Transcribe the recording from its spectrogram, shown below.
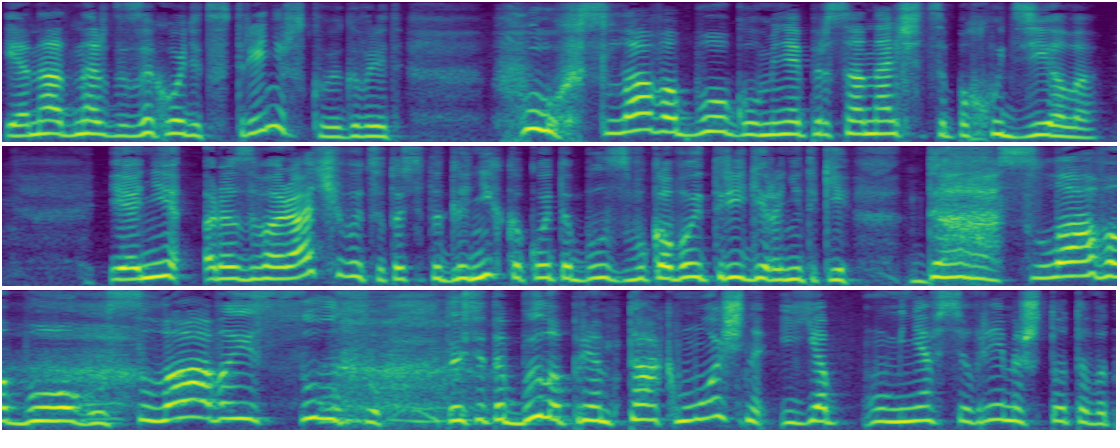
И она однажды заходит в тренерскую и говорит, фух, слава богу, у меня персональщица похудела и они разворачиваются, то есть это для них какой-то был звуковой триггер, они такие, да, слава Богу, слава Иисусу, то есть это было прям так мощно, и я, у меня все время что-то вот,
